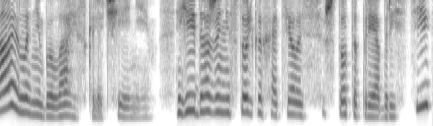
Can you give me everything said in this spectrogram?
Айла не была исключением. Ей даже не столько хотелось что-то приобрести,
